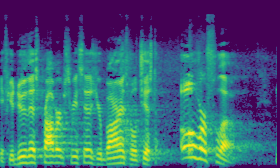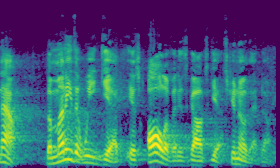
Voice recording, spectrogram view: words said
If you do this, Proverbs 3 says, your barns will just overflow. Now, the money that we get is all of it is God's gift. You know that, don't you?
